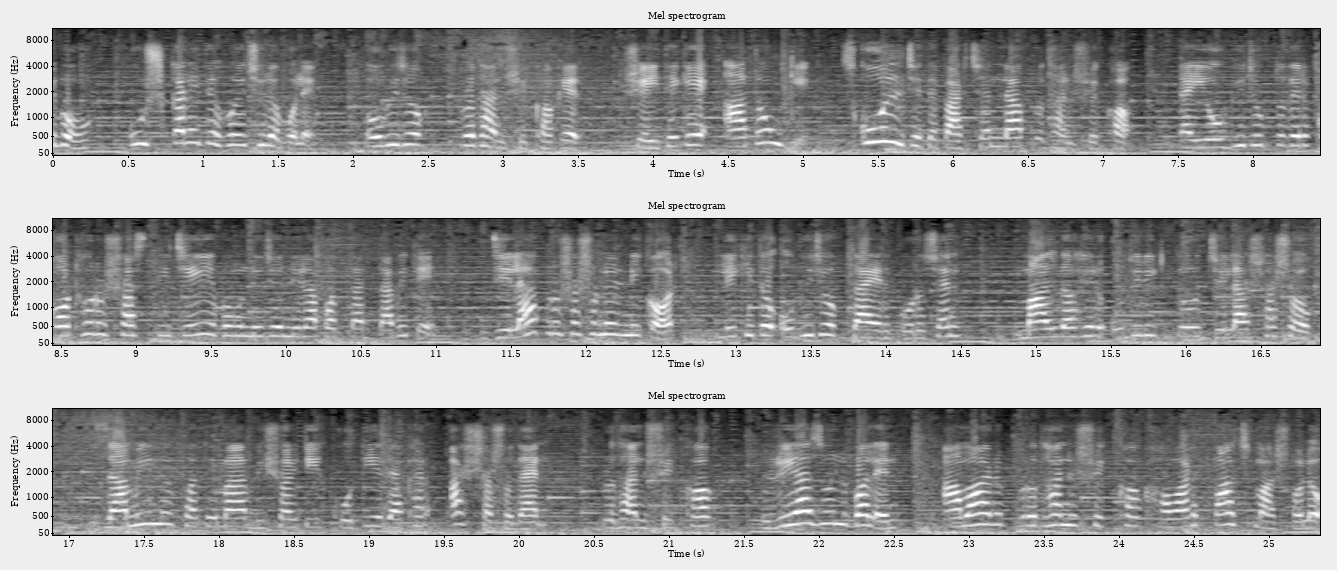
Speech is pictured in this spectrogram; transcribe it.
এবং উস্কানিতে হয়েছিল বলে অভিযোগ প্রধান শিক্ষকের। সেই থেকে আতঙ্কে স্কুল যেতে পারছেন না প্রধান শিক্ষক। তাই অভিযুক্তদের কঠোর শাস্তি চেয়ে এবং নিজের নিরাপত্তার দাবিতে জেলা প্রশাসনের নিকট লিখিত অভিযোগ দায়ের করেছেন মালদহের অতিরিক্ত জেলা শাসক জামিল ফাতেমা। বিষয়টি খতিয়ে দেখার আশ্বাসও দেন। প্রধান শিক্ষক রিয়াজুল বলেন, আমার প্রধান শিক্ষক হওয়ার পাঁচ মাস হলো।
